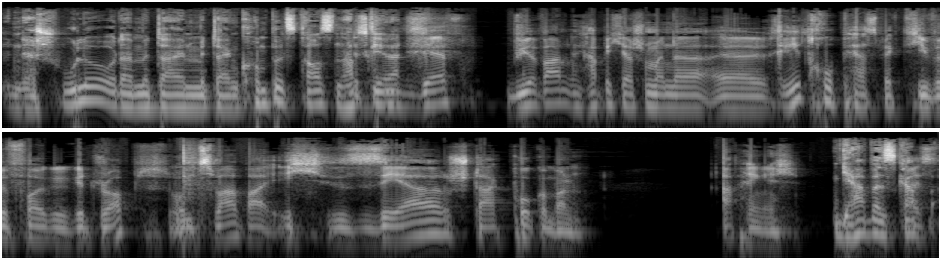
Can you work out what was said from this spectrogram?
in der Schule oder mit deinen, mit deinen Kumpels draußen? Habt ihr sehr, wir waren, habe ich ja schon mal eine äh, Retro-Perspektive-Folge gedroppt. Und zwar war ich sehr stark Pokémon abhängig. Ja, aber es gab, Heißt-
